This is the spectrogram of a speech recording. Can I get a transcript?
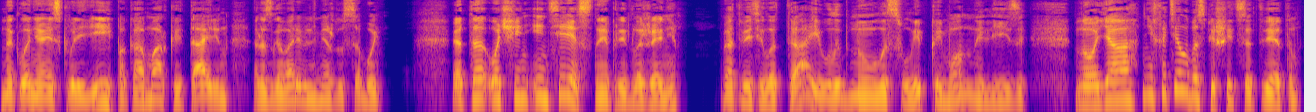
наклоняясь к Валерии, пока Марк и Тайрин разговаривали между собой. — Это очень интересное предложение, — ответила та и улыбнулась улыбкой Монны Лизы. — Но я не хотела бы спешить с ответом.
